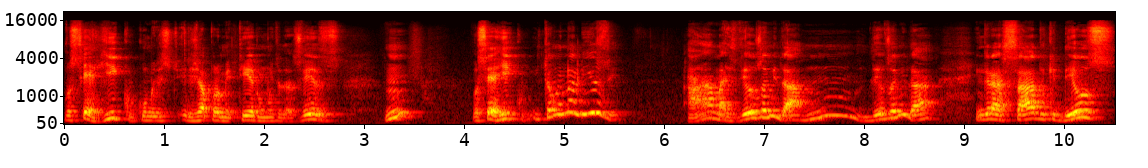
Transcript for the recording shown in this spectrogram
Você é rico, como eles, eles já prometeram muitas das vezes? Hum? Você é rico? Então analise. Ah, mas Deus vai me dar. Hum, Deus vai me dar. Engraçado que Deus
